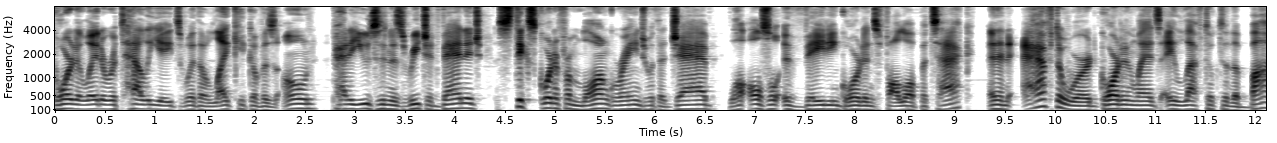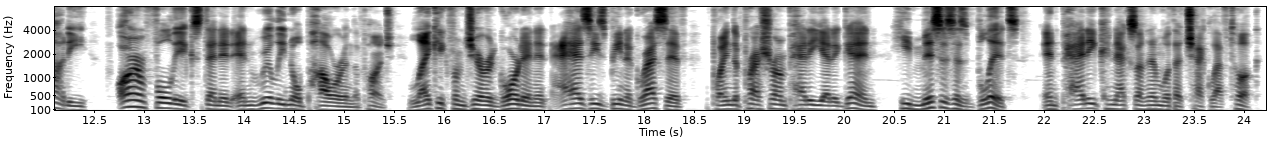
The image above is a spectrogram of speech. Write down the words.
Gordon later retaliates with a light kick of his own. Paddy using his reach advantage, sticks Gordon from long range with a jab, while also evading Gordon's follow up attack. And then afterward, Gordon lands a left hook to the body, arm fully extended, and really no power in the punch. Light kick from Jared Gordon, and as he's being aggressive, putting the pressure on Paddy yet again, he misses his blitz and Paddy connects on him with a check left hook.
